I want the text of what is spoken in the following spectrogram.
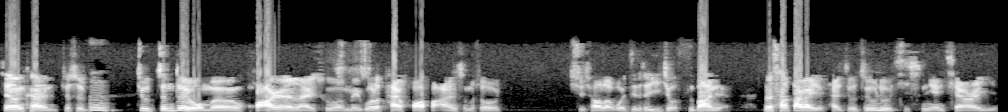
想想看，就是嗯，就针对我们华人来说，美国的排华法案什么时候取消了？我记得是一九四八年。那他大概也才就只有六七十年前而已，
